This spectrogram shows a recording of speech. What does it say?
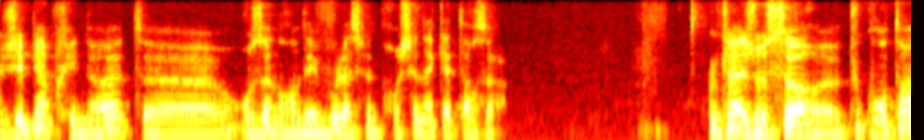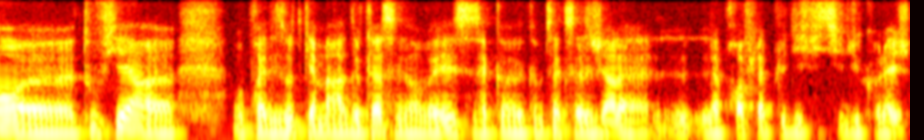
J'ai bien pris note. on se donne rendez-vous la semaine prochaine à 14h. Donc là, je sors tout content, tout fier auprès des autres camarades de classe. Vous voyez, c'est comme ça que ça se gère, la, la, prof la plus difficile du collège.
